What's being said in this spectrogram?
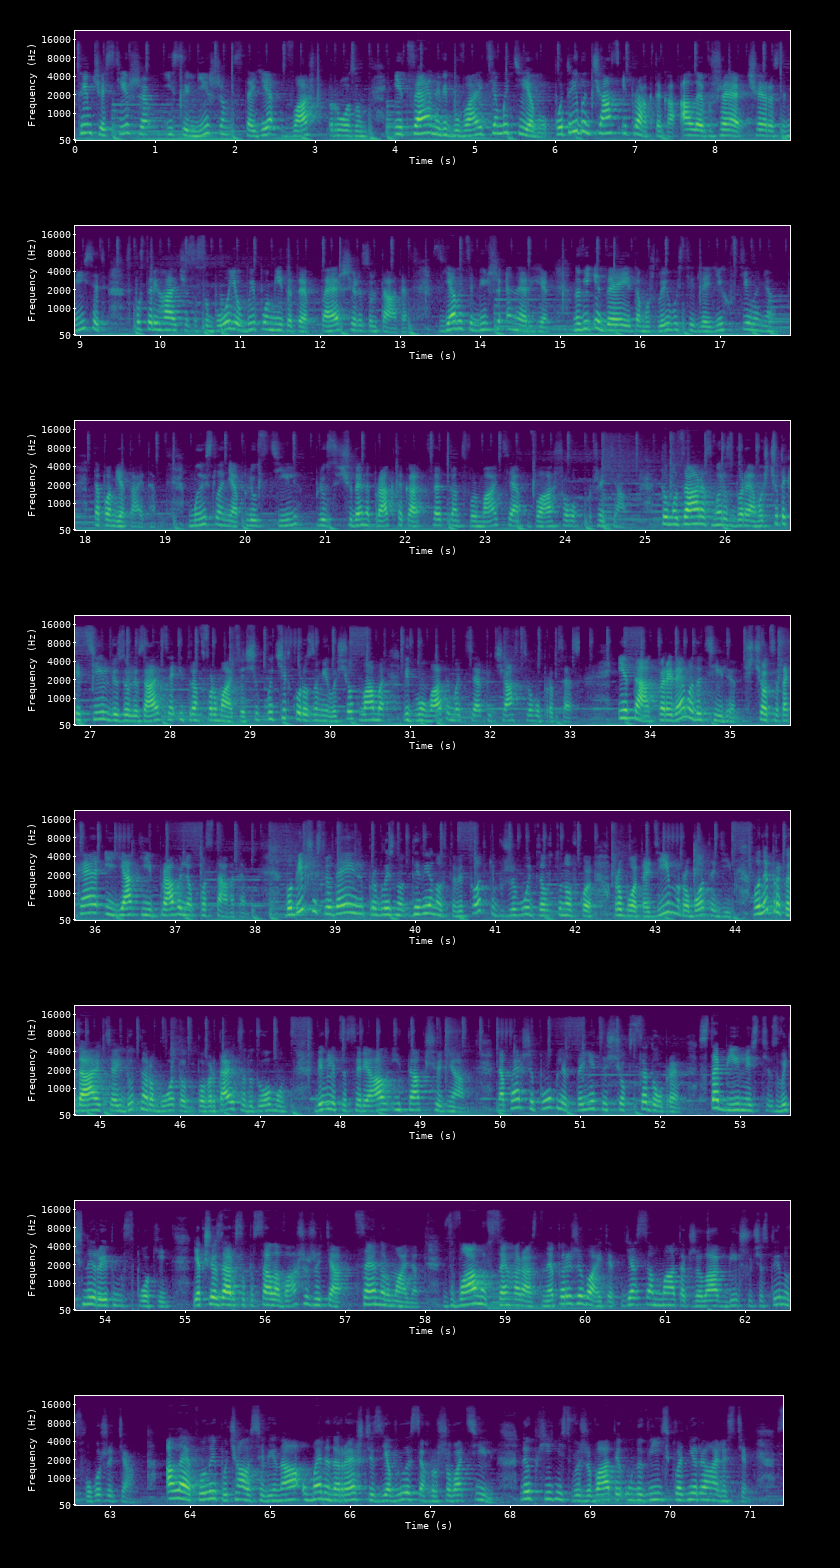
тим частіше і сильнішим стає ваш розум. І це не відбувається миттєво. Потрібен час і практика, але вже через місяць, спостерігаючи за собою, ви помітите перші результати. З'явиться більше енергії, нові ідеї та можливості для їх втілення. Та пам'ятайте, мислення плюс ціль, плюс щоденна практика це трансформація вашого життя. Тому зараз ми розберемо, що таке ціль, візуалізація і трансформація, щоб ви чітко розуміли, що з вами відбуватиметься під час цього процесу. І так, перейдемо до цілі, що це таке і як її правильно поставити. Бо більшість людей, приблизно 90%, живуть за установкою робота дім, робота дім. Вони прикидаються, йдуть на роботу, повертаються додому, дивляться серіал і так щодня. На перший погляд здається, що все добре: стабільність, звичний ритм, спокій. Якщо я зараз описала ваше життя, це нормально. З вами все гаразд, не переживайте. Я сама так жила більшу частину свого життя. Але коли почалася війна, у мене нарешті з'явилася грошова ціль, необхідність виживати у новій складній реальності.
